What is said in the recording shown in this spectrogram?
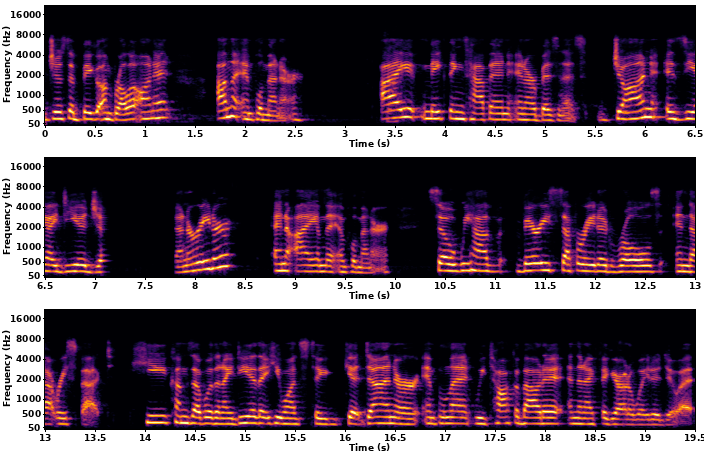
just a big umbrella on it, I'm the implementer. I make things happen in our business. John is the idea ge- generator, and I am the implementer. So we have very separated roles in that respect. He comes up with an idea that he wants to get done or implement. We talk about it, and then I figure out a way to do it.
